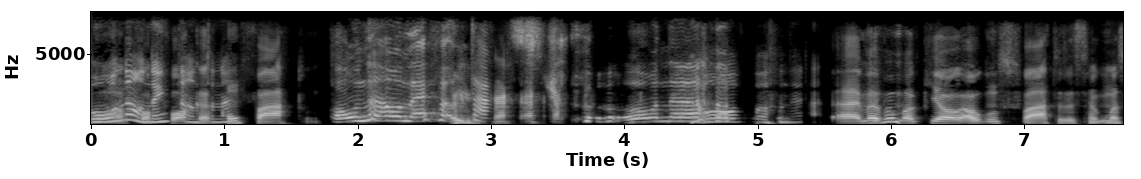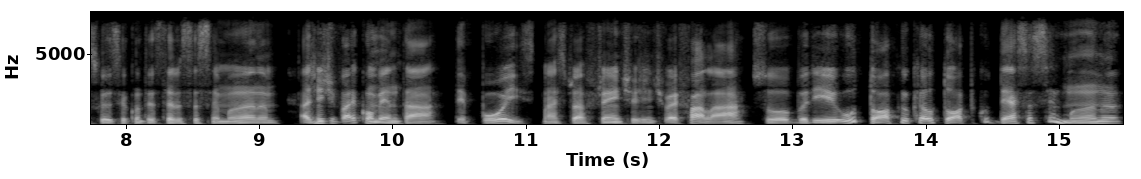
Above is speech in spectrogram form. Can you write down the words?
Ou não, nem fofoca tanto, né? com fato. Ou não, né? Fantástico. Ou não. Opa, né? É, mas vamos aqui a alguns fatos, assim, algumas coisas que aconteceram essa semana. A gente vai comentar depois, mais pra frente, a gente vai falar sobre o tópico que é o tópico dessa semana,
